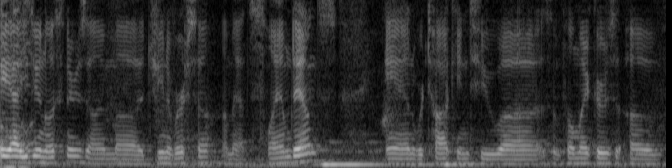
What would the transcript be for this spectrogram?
Hey, how you doing, listeners? I'm uh, Gina Versa. I'm at Slam Slamdance, and we're talking to uh, some filmmakers of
